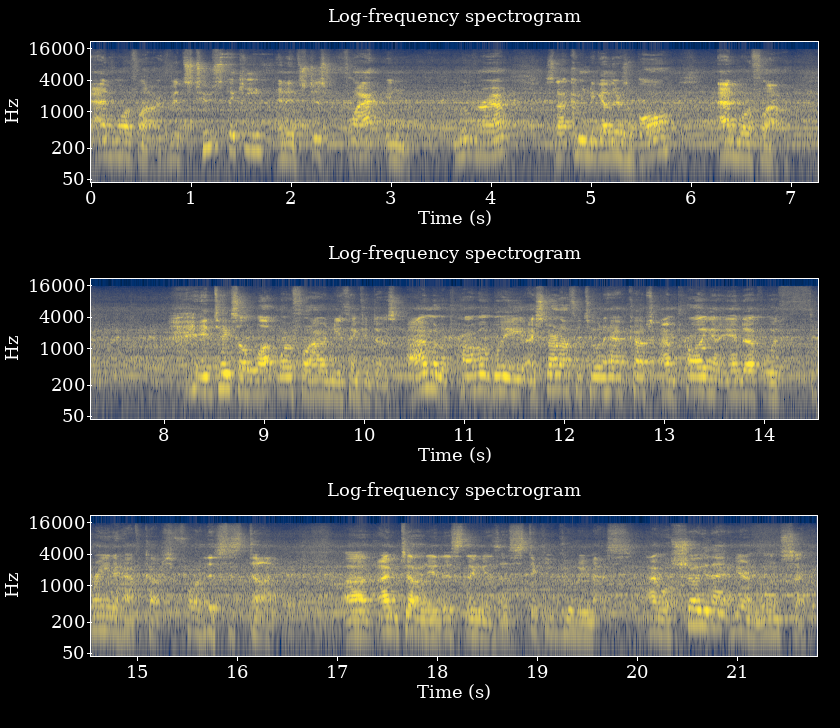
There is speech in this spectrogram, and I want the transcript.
add more flour. If it's too sticky and it's just flat and moving around, it's not coming together as a ball, add more flour. It takes a lot more flour than you think it does. I'm gonna probably, I start off with two and a half cups, I'm probably gonna end up with three and a half cups before this is done. Uh, I'm telling you, this thing is a sticky, gooey mess. I will show you that here in one second.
